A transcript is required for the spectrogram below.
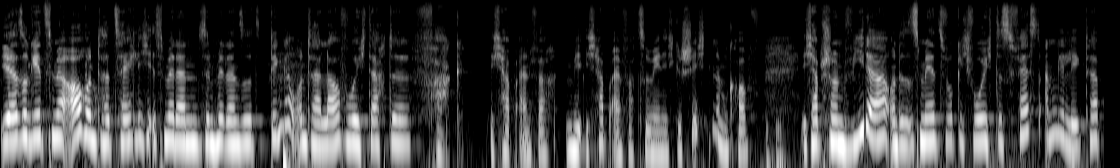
Ja, so geht's mir auch. Und tatsächlich ist mir dann, sind mir dann so Dinge unterlaufen, wo ich dachte, fuck, ich habe einfach, ich habe einfach zu wenig Geschichten im Kopf. Ich habe schon wieder, und das ist mir jetzt wirklich, wo ich das fest angelegt habe,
